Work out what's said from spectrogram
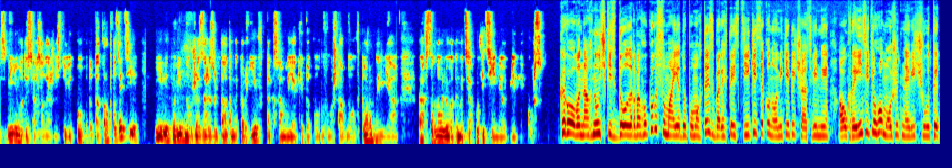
змінюватися в залежності від попиту та пропозиції, і відповідно вже за результатами торгів, так само як і до повномасштабного вторгнення, е, встановлюватиметься офіційний обмінний курс. Керована гнучкість доларового курсу має допомогти зберегти стійкість економіки під час війни, а українці цього можуть не відчути.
